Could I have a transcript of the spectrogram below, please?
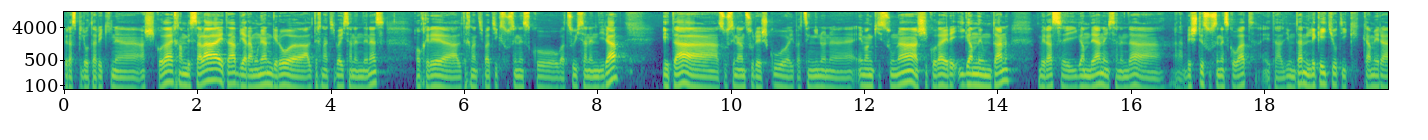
Beraz pilotarekin eh, hasiko da, ejan bezala, eta biharamunean gero alternatiba izanen denez. Hor ere alternatibatik zuzenezko batzu izanen dira eta zuzenean zure esku aipatzen ginuen eh, emankizuna, hasiko da ere igandeuntan, beraz eh, igandean izanen da ara, beste zuzenezko bat, eta aldiuntan lekeitiotik kamera,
